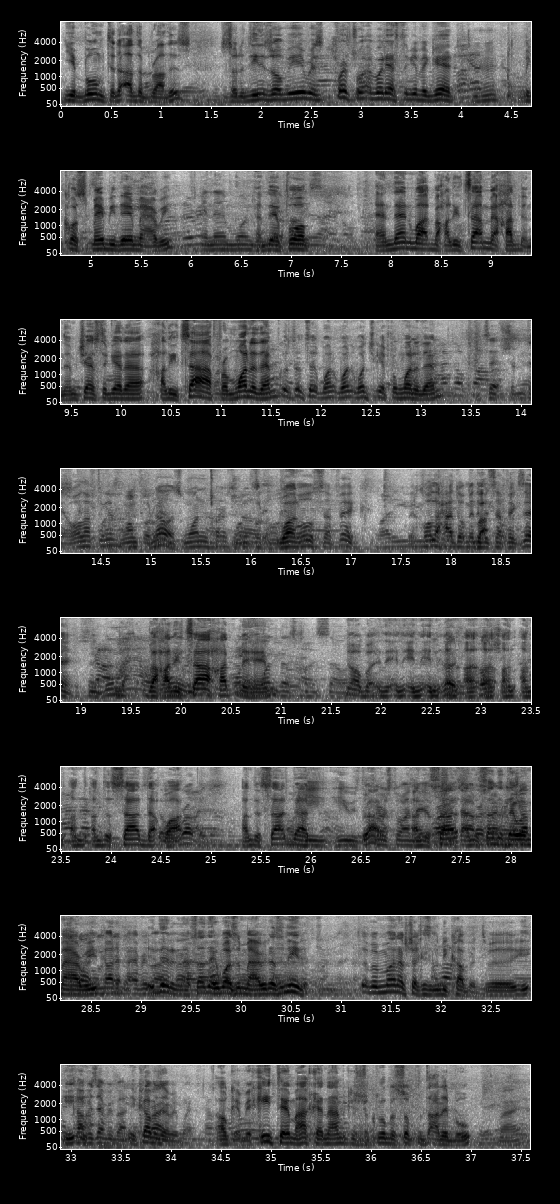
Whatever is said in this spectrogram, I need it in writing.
yibum to the other brothers. So the dean is over here is first of all everybody has to give a get because maybe they're married, And then one. and therefore, and then what? Halitza mehadim them. She has to get a halitza from one of them because that's it. One, one, once you get from one of them, that's it. Shouldn't they all have to get One for no, it's one person. One for one. All safek. All ahad omid safek. zeh. The halitza hat mehem. No, but in in, in, in on, on, on, on, on the side that what? On the side oh, that he, he was the right. first one. On the side, on the side that they were married, he did it. On the side that he wasn't married, doesn't need it. So, but man, he's going to be covered. Uh, He, he covers everybody. He covers everybody. Okay, וחיתם הכנם כששוקלו בסוף נתערבו.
